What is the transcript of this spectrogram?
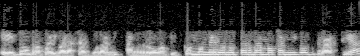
eh, don Rafael Barajas Durán, arroba Fiscón Monero. No tardamos, amigos. Gracias.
